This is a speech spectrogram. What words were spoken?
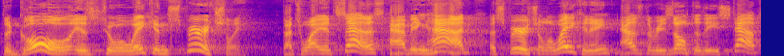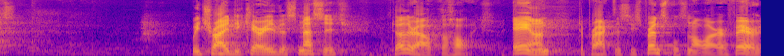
The goal is to awaken spiritually. That's why it says, having had a spiritual awakening as the result of these steps, we tried to carry this message to other alcoholics and to practice these principles in all our affairs.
